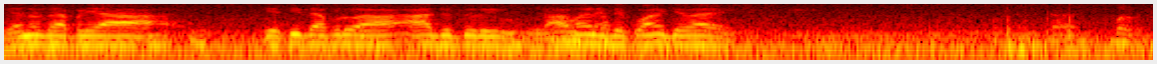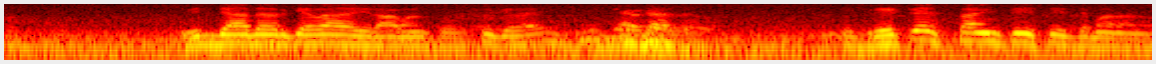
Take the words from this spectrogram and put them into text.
તેનું તો આપડે આ તેથી તો આપણું આ આ જતું રહ્યું. રાવણ એટલે કોણ કેવાય વિદ્યાધર કેવાય રાવણ તો. શું કેવાય ગ્રેટેસ્ટ સાયન્ટિસ્ટ એ જમાનાનો.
